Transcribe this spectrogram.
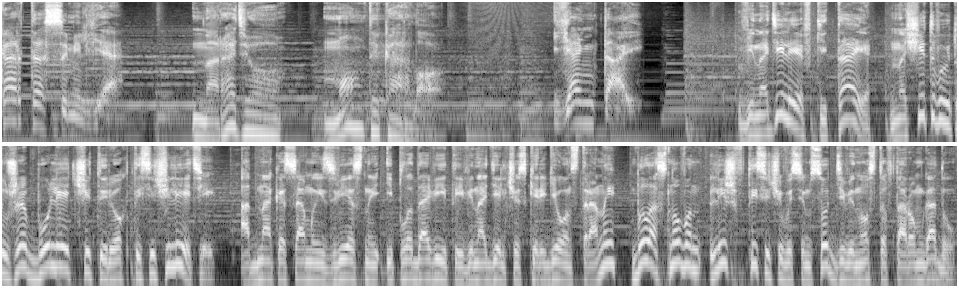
Карта Сомелье На радио Монте-Карло Яньтай Виноделие в Китае насчитывает уже более четырех тысячелетий. Однако самый известный и плодовитый винодельческий регион страны был основан лишь в 1892 году.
